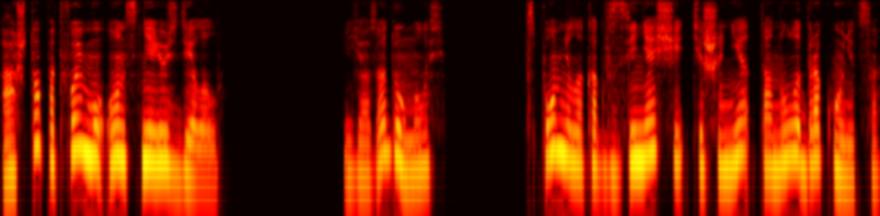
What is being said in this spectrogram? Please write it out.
«А что, по-твоему, он с нею сделал?» Я задумалась. Вспомнила, как в звенящей тишине тонула драконица.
